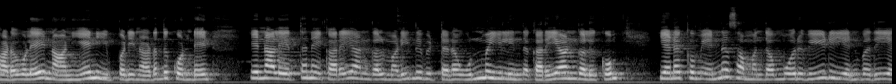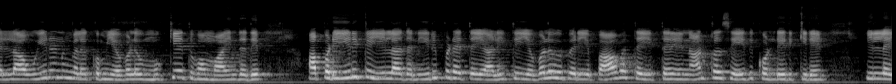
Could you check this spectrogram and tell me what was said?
கடவுளே நான் ஏன் இப்படி நடந்து கொண்டேன்? என்னால் எத்தனை கரையான்கள் மடிந்து விட்டன? உண்மையில் இந்த கரையான்களுக்கும் எனக்கும் என்ன சம்பந்தம்? ஒரு வீடு என்பது எல்லா உயிரினங்களுக்கும் எவ்வளவு முக்கியத்துவம் வாய்ந்தது? அப்படி இருக்கையில் அதன் இருப்பிடத்தை அழித்து எவ்வளவு பெரிய பாவத்தை இத்தனை நாட்கள் செய்து கொண்டிருக்கிறேன்? இல்லை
